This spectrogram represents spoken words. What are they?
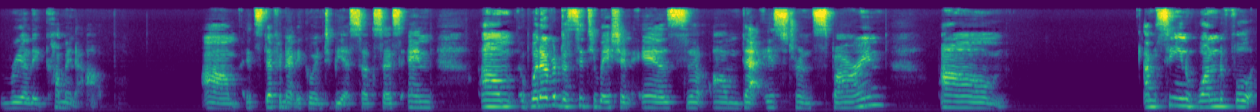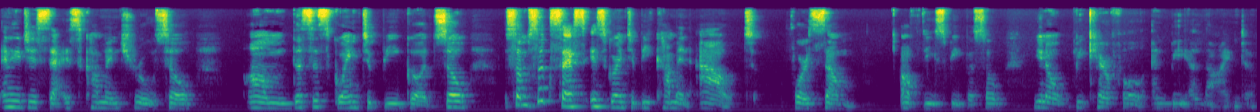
really coming up. Um, it's definitely going to be a success, and um, whatever the situation is um, that is transpiring. Um, I'm seeing wonderful energies that is coming through. So um, this is going to be good. So some success is going to be coming out for some of these people. So, you know, be careful and be aligned.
